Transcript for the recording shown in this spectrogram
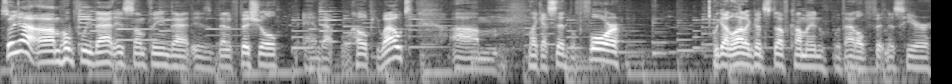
So yeah, um, hopefully that is something that is beneficial and that will help you out. Um, like I said before, we got a lot of good stuff coming with adult fitness here.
